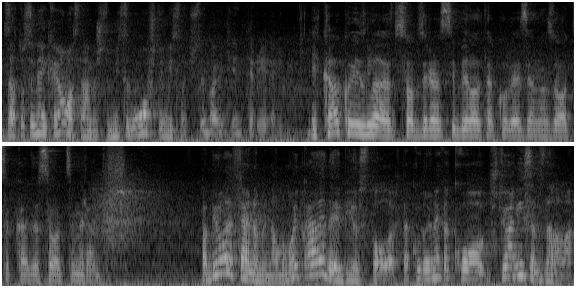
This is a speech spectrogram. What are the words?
Zato sam ja i krenula s nameštom, nisam uopšte mislila da ću se baviti interijerima. I kako izgleda, s obzirom da si bila tako vezana za oca, kada sa ocem radiš? Pa bilo je fenomenalno. Moj pradeda je bio stolar, tako da je nekako, što ja nisam znala,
